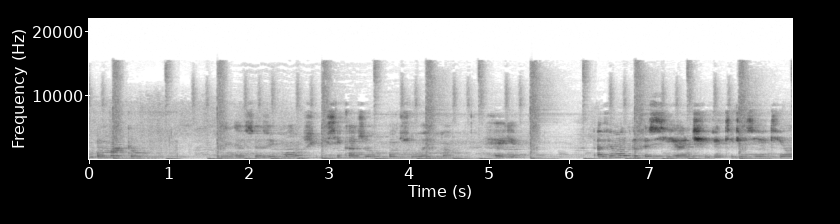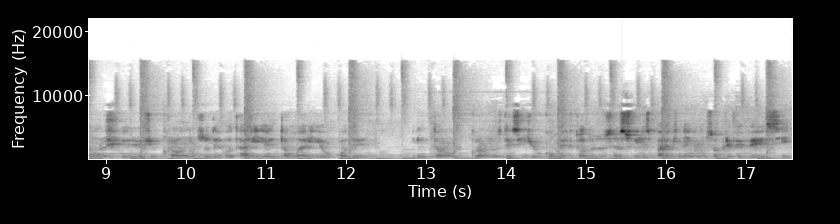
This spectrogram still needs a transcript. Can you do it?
o matou, prendeu seus irmãos e se casou com sua irmã, Reia. Havia uma profecia antiga que dizia que um dos filhos de Cronos o derrotaria e tomaria o poder. Então, Cronos decidiu comer todos os seus filhos para que nenhum sobrevivesse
